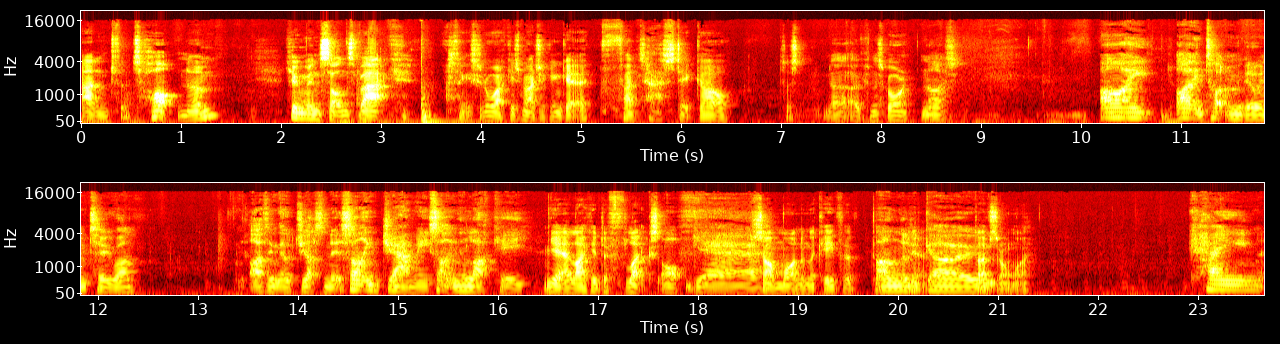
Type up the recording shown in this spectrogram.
and for Tottenham, Heung-Min Son's back. I think he's going to work his magic and get a fantastic goal. Just uh, open the scoring. Nice. I I think Tottenham are going to win two one. I think they'll just nick something jammy, something lucky. Yeah, like it deflects off Yeah. someone, and the keeper. I'm gonna yeah, go Dives the wrong way. Kane,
